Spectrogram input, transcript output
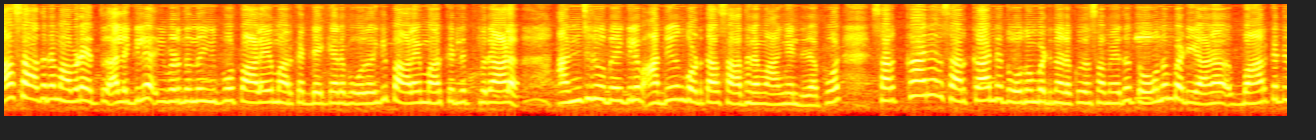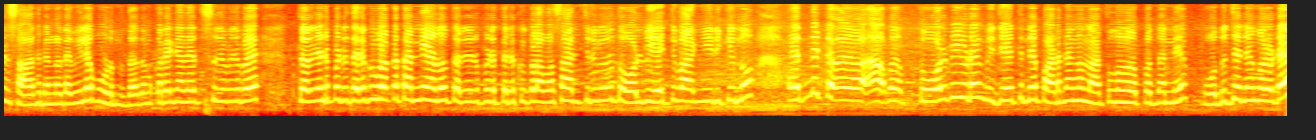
ആ സാധനം അവിടെ എത്തു അല്ലെങ്കിൽ ഇവിടെ നിന്ന് ഇപ്പോൾ പാളയം മാർക്കറ്റിലേക്കാണ് പോകുന്നത്. അല്ലെങ്കിൽ പാളയം മാർക്കറ്റിൽ ഒരാൾ അഞ്ച് രൂപയെങ്കിലും അധികം കൊടുത്ത് ആ സാധനം വാങ്ങേണ്ടി വരും അപ്പോൾ സർക്കാർ സർക്കാരിന്റെ തോന്നുംപടി നടക്കുന്ന സമയത്ത് തോന്നുംപടിയാണ് മാർക്കറ്റിൽ സാധനങ്ങളുടെ വില കൂടുന്നത്. നമുക്കറിയാം ഞാൻ നേരത്തെ സൂചിപ്പിച്ച തെരഞ്ഞെടുപ്പിന്റെ തിരക്കുകളൊക്കെ തന്നെയാണ്. തെരഞ്ഞെടുപ്പിന്റെ തിരക്കുകൾ അവസാനിച്ചിരിക്കുന്നു. തോൽവി ഏറ്റുവാങ്ങിയിരിക്കുന്നു. എന്നിട്ട് തോൽവിയുടെയും വിജയത്തിന്റെയും പഠനങ്ങൾ നടത്തുന്നതോടൊപ്പം തന്നെ പൊതുജനങ്ങളുടെ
